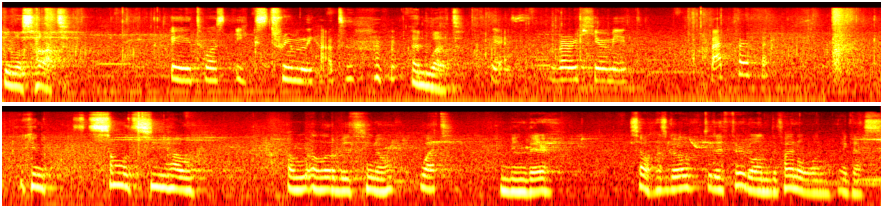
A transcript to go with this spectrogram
It was hot. It was extremely hot. and wet. Yes, very humid, but perfect. You can somewhat see how I'm a little bit, you know, wet from being there. So let's go to the third one, the final one, I guess.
